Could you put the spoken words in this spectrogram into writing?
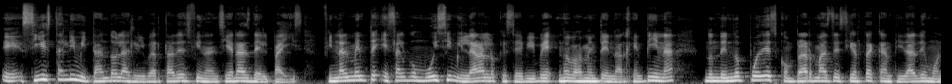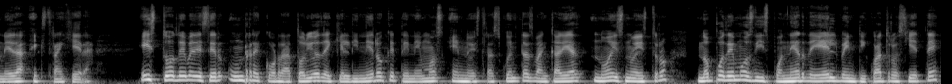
eh, sí está limitando las libertades financieras del país. Finalmente es algo muy similar a lo que se vive nuevamente en Argentina, donde no puedes comprar más de cierta cantidad de moneda extranjera. Esto debe de ser un recordatorio de que el dinero que tenemos en nuestras cuentas bancarias no es nuestro, no podemos disponer de él 24/7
